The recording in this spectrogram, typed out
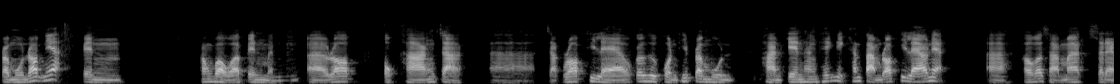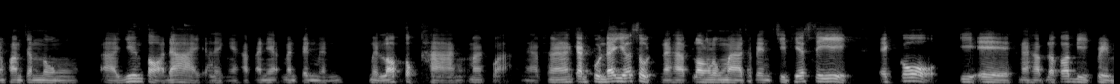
ประมูลรอบเนี้ยเป็นต้องบอกว่าเป็นเหมือนอรอบตกค้างจาก จากรอบที่แล้วก็คือคนที่ประมูลผ่านเกณฑ์ทางเทคนิคขั้นต่ำรอบที่แล้วเนี่ยอ่าเขาก็สามารถแสดงความจำนงอ่ายื่นต่อได้อะไรเงี้ยครับอันเนี้ยมันเป็นเหมือนเหมือนรอบตกค้างมากกว่านะครับฉะนั้นการกุลได้เยอะสุดนะครับรองลงมาจะเป็น GPSC Echo EA นะครับแล้วก็ B Grim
